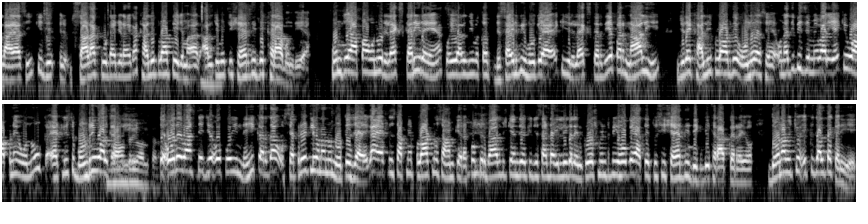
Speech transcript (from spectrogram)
ਲਾਇਆ ਸੀ ਕਿ ਸਾੜਾ ਕੂੜਾ ਜਿਹੜਾ ਹੈਗਾ ਖਾਲੀ ਪਲਾਟ ਤੇ ਜਮਾ ਅਲਟੀਮੇਟਲੀ ਸ਼ਹਿਰ ਦੀ ਦਿੱਖ ਖਰਾਬ ਹੁੰਦੀ ਹੈ। ਹੁਣ ਜੇ ਆਪਾਂ ਉਹਨੂੰ ਰਿਲੈਕਸ ਕਰ ਹੀ ਰਹੇ ਹਾਂ ਕੋਈ ਗੱਲ ਨਹੀਂ ਮਤਲਬ ਡਿਸਾਈਡ ਵੀ ਹੋ ਗਿਆ ਹੈ ਕਿ ਰਿਲੈਕਸ ਕਰ ਦਈਏ ਪਰ ਨਾਲ ਹੀ ਜਿਹੜੇ ਖਾਲੀ ਪਲਾਟ ਦੇ ਓਨਰਸ ਹੈ ਉਹਨਾਂ ਦੀ ਵੀ ਜ਼ਿੰਮੇਵਾਰੀ ਹੈ ਕਿ ਉਹ ਆਪਣੇ ਉਹਨੂੰ ਐਟਲੀਸਟ ਬਾਉਂਡਰੀ ਵਾਲ ਕਰ ਤੇ ਉਹਦੇ ਵਾਸਤੇ ਜੇ ਉਹ ਕੋਈ ਨਹੀਂ ਕਰਦਾ ਸੈਪਰੇਟਲੀ ਉਹਨਾਂ ਨੂੰ ਨੋਟਿਸ ਜਾਏਗਾ ਐਟਲੀਸਟ ਆਪਣੇ ਪਲਾਟ ਨੂੰ ਸਾਂਭ ਕੇ ਰੱਖੋ। ਫਿਰ ਬਾਅਦ ਵਿੱਚ ਕਹਿੰਦੇ ਹੋ ਕਿ ਜੇ ਸਾਡਾ ਇਲੀਗਲ ਇਨਕਰੋਚਮੈਂਟ ਵੀ ਹੋ ਗਿਆ ਤੇ ਤੁਸੀਂ ਸ਼ਹਿਰ ਦੀ ਦਿੱਖ ਵੀ ਖਰਾਬ ਕਰ ਰਹੇ ਹੋ। ਦੋਨਾਂ ਵਿੱਚੋਂ ਇੱਕ ਗੱਲ ਤਾਂ ਕਰੀਏ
